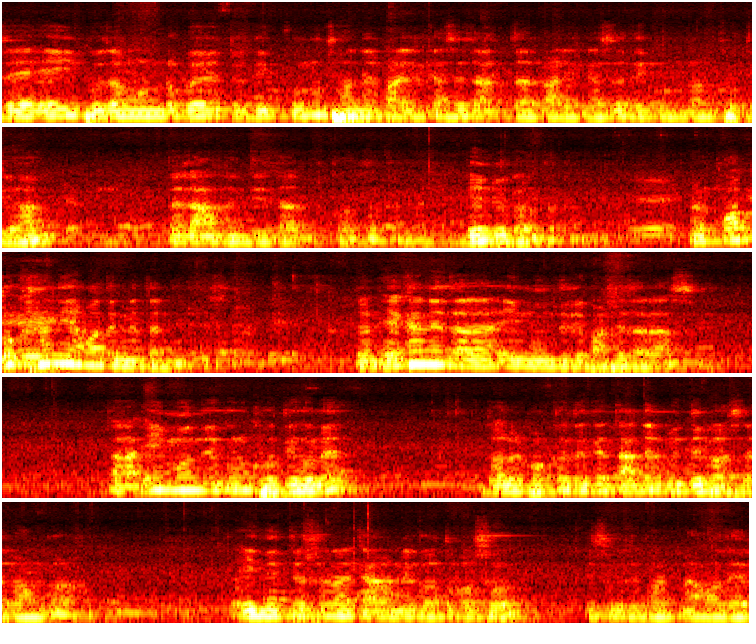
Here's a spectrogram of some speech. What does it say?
যে এই পূজা মণ্ডপে যদি কোনো ধরনের বাড়ির কাছে যার যার বাড়ির কাছে যদি কোনো ধরনের ক্ষতি হয়, তাহলে রাজনীতি তার করার দরকার নেই, বিএনপি করার দরকার নেই। কতখানি আমাদের নেতার নির্দেশ যেমন এখানে যারা এই মন্দিরের পাশে যারা আছে তারা এই মন্দিরে কোনো ক্ষতি হলে দলের পক্ষ থেকে তাদের বিরুদ্ধে ব্যবস্থা গ্রহণ করা হবে। এই নির্দেশনার কারণে গত বছর কিছু কিছু ঘটনা আমাদের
